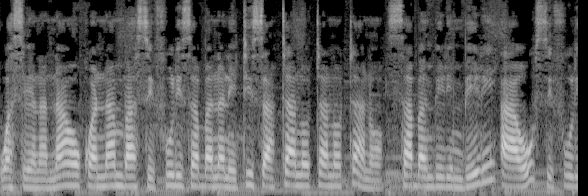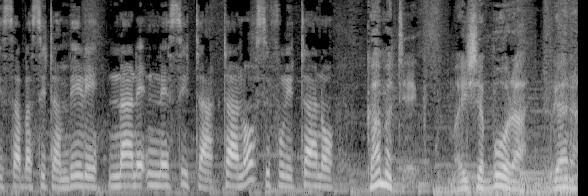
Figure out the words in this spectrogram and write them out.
Wasiliana nao kwa namba 0789555722 au 0762846505. Kamatek, maisha bora gharama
